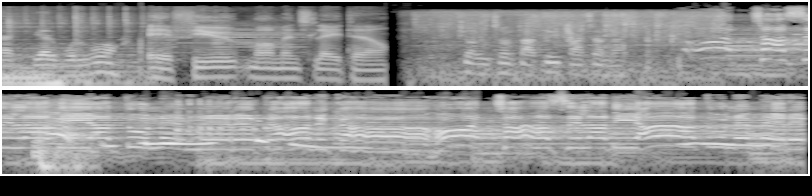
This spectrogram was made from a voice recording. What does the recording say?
হ্যাঁ কি আর বলব? A few moments later. চল চল তাড়াতাড়ি পাচালা अच्छा सिला दिया तूने मेरे प्यार का हो अच्छा सिला दिया तूने मेरे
